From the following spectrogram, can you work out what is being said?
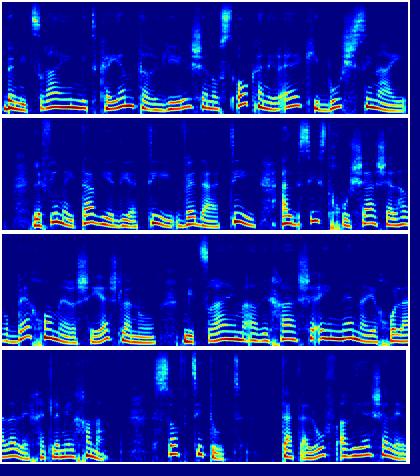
במצרים מתקיים תרגיל שנושאו כנראה כיבוש סיני. לפי מיטב ידיעתי ודעתי, על בסיס תחושה של הרבה חומר שיש לנו, מצרים מעריכה שאיננה יכולה ללכת למלחמה. סוף ציטוט. תת-אלוף אריה שלו.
